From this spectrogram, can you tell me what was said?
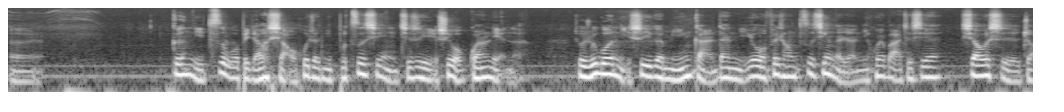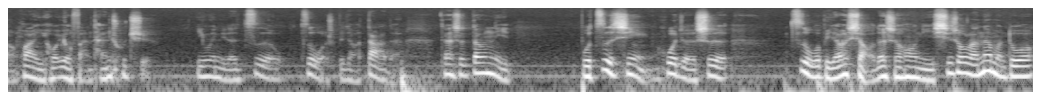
呃，跟你自我比较小或者你不自信其实也是有关联的。就如果你是一个敏感但你又非常自信的人，你会把这些消息转化以后又反弹出去，因为你的自自我是比较大的。但是当你不自信或者是自我比较小的时候，你吸收了那么多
